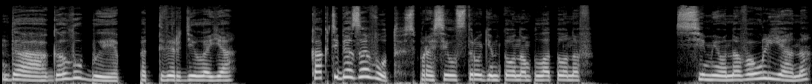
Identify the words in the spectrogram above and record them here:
«Да, голубые», — подтвердила я. «Как тебя зовут?» — спросил строгим тоном Платонов. «Семенова Ульяна».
